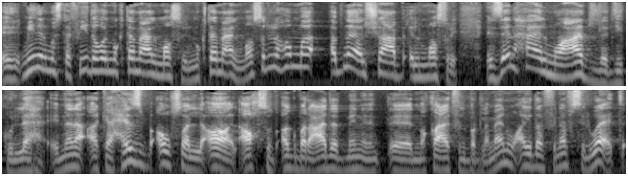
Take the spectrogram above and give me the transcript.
مين المستفيد؟ هو المجتمع المصري. المجتمع المصري اللي هم أبناء الشعب المصري. إزاي نحقق المعادلة دي كلها؟ إن أنا كحزب أوصل لآه أحصد أكبر عدد من آه، المقاعد في البرلمان وأيضا في نفس الوقت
